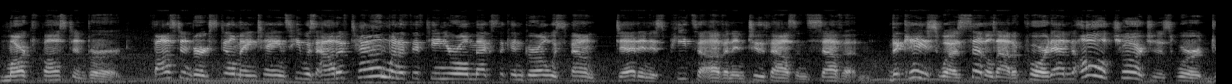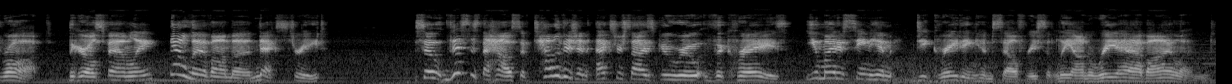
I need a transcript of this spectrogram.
Mark Fostenberg. Fostenberg still maintains he was out of town when a 15 year old Mexican girl was found dead in his pizza oven in 2007. The case was settled out of court and all charges were dropped. The girl's family now live on the next street. So, this is the house of television exercise guru The Craze. You might have seen him degrading himself recently on Rehab Island.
